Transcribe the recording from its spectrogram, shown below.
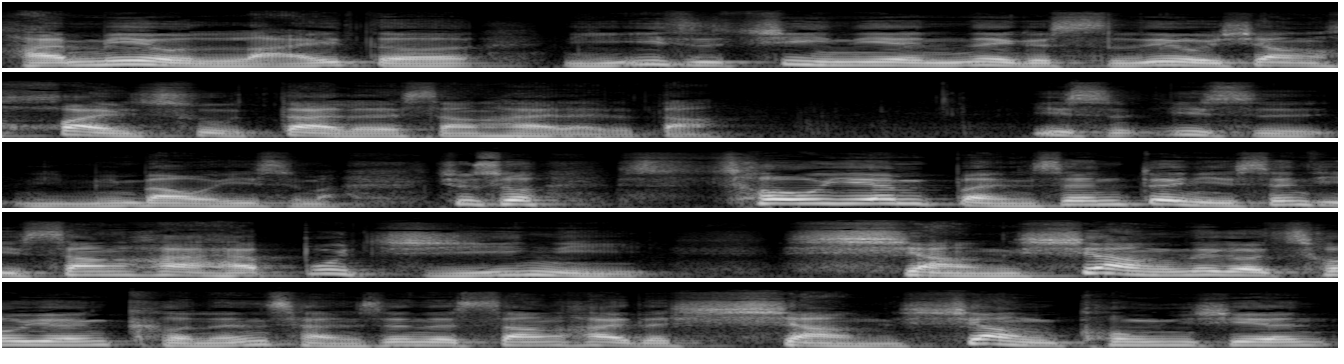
还没有来得，你一直纪念那个十六项坏处带来的伤害来的大，意思意思，你明白我意思吗？就是说，抽烟本身对你身体伤害还不及你想象那个抽烟可能产生的伤害的想象空间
